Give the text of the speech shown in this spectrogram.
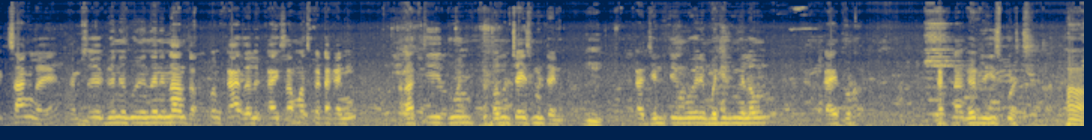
एक चांगलं आहे. आम्ही सगळे गणे गुन्हेगारी नांदतात. पण काय झालं काही समाज कटाकानी रात्री दोन वाजून चाळीस मिनिटांनी काय जिल्टिंग वगैरे मजीद मिळवून काय थोडं घटना घडली ही स्पोर्टची हां.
